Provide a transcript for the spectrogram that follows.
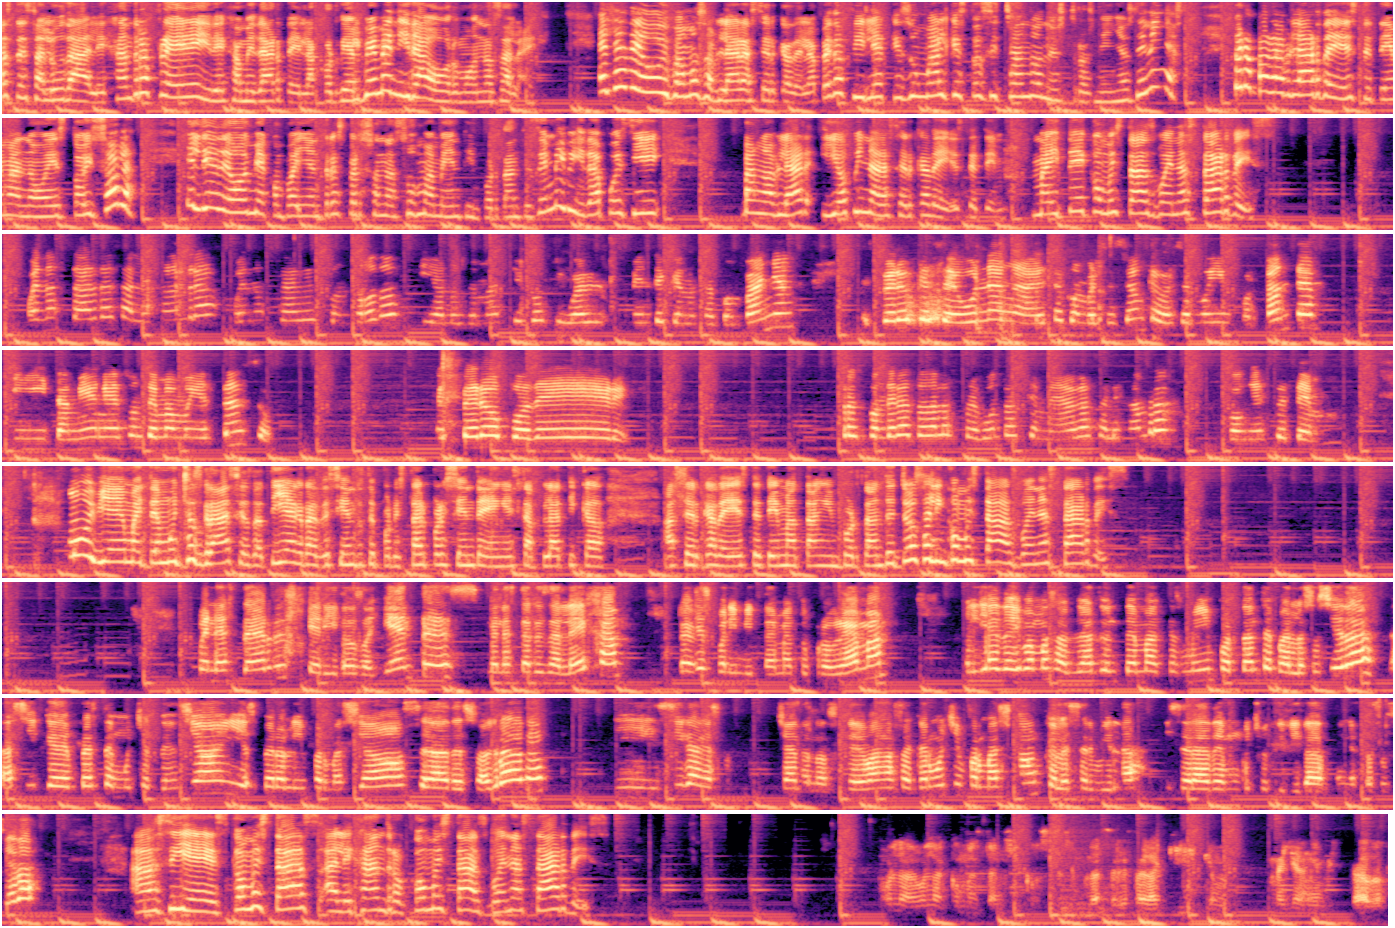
¿cómo estás? Te saluda Alejandra Freire y déjame darte la cordial bienvenida a Hormonas al Aire. El día de hoy vamos a hablar acerca de la pedofilia, que es un mal que está acechando a nuestros niños y niñas. Pero para hablar de este tema no estoy sola. El día de hoy me acompañan tres personas sumamente importantes en mi vida, pues sí, van a hablar y opinar acerca de este tema. Maite, ¿cómo estás? Buenas tardes. Buenas tardes Alejandra, buenas tardes con todos y a los demás chicos igualmente que nos acompañan. Espero que se unan a esta conversación que va a ser muy importante y también es un tema muy extenso. Espero poder responder a todas las preguntas que me hagas Alejandra con este tema. Muy bien, Maite, muchas gracias a ti, agradeciéndote por estar presente en esta plática acerca de este tema tan importante. Jocelyn, ¿cómo estás? Buenas tardes. Buenas tardes, queridos oyentes. Buenas tardes, Aleja. Gracias por invitarme a tu programa. El día de hoy vamos a hablar de un tema que es muy importante para la sociedad, así que presten mucha atención y espero la información sea de su agrado y sigan escuchándonos, que van a sacar mucha información que les servirá y será de mucha utilidad en esta sociedad. Así es. ¿Cómo estás, Alejandro? ¿Cómo estás? Buenas tardes. Hola, hola, ¿cómo están chicos? Es un placer estar aquí, que me hayan invitado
